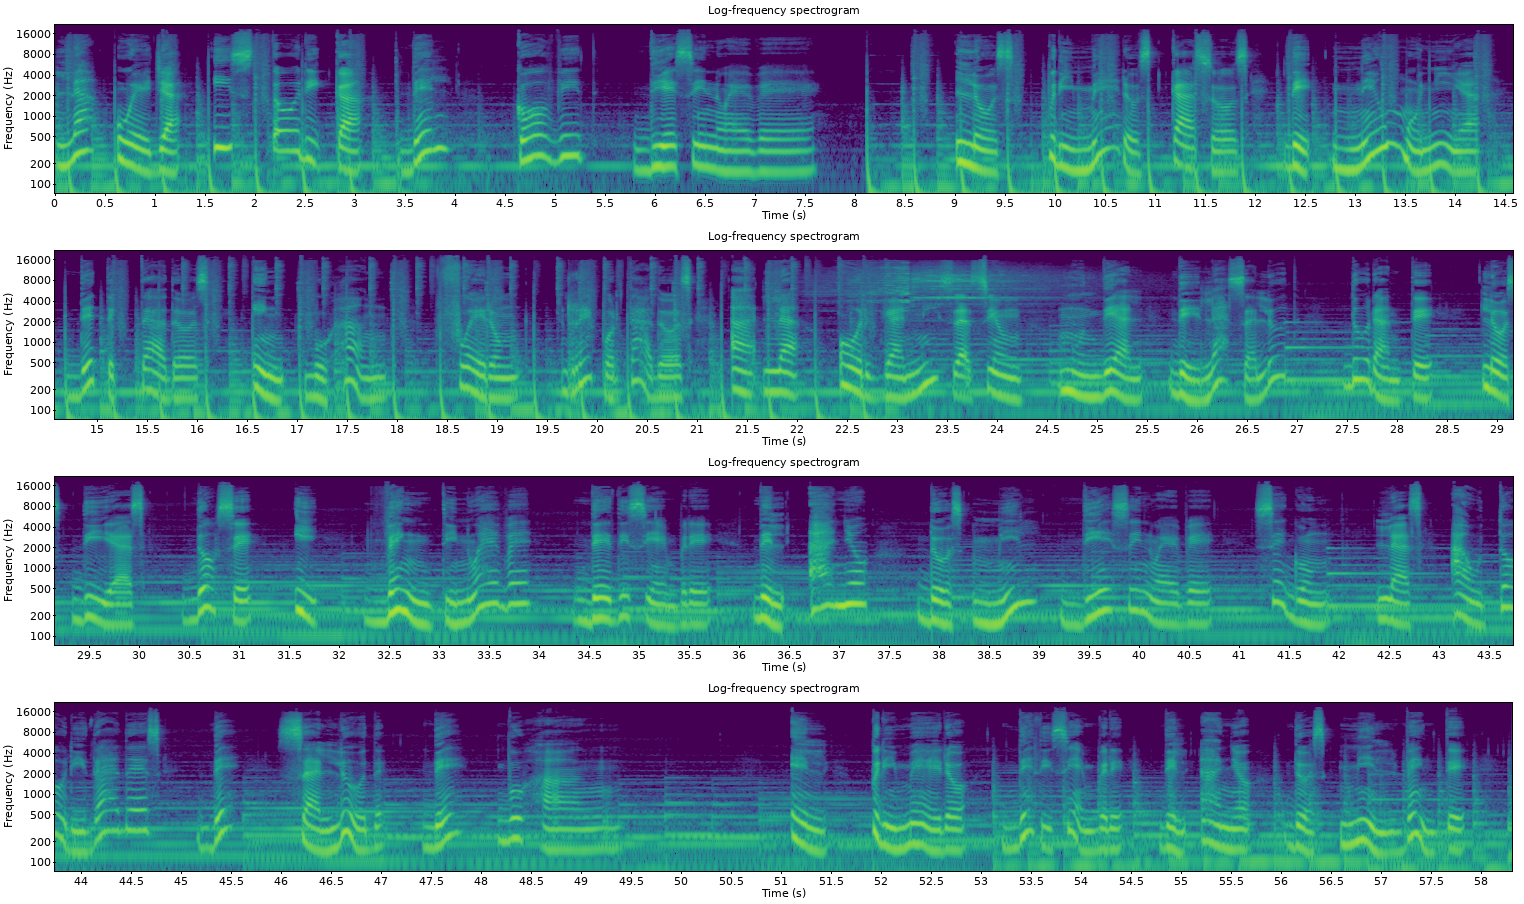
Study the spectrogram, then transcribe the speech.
la huella histórica del COVID-19? Los primeros casos de neumonía detectados en Wuhan fueron reportados a la Organización Mundial de la Salud durante los días 12 y 29 de diciembre del año 2019, según las autoridades de salud de Wuhan. El primero de diciembre del año 2020,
